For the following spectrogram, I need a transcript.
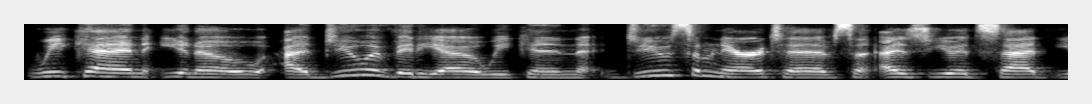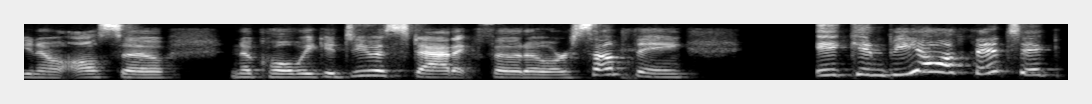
We can, you know, uh, do a video, we can do some narratives. As you had said, you know, also, Nicole, we could do a static photo or something it can be authentic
